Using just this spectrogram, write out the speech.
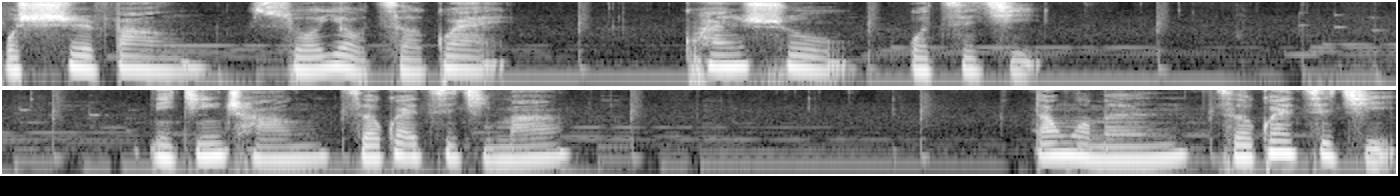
我释放所有责怪，宽恕我自己。你经常责怪自己吗？当我们责怪自己，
